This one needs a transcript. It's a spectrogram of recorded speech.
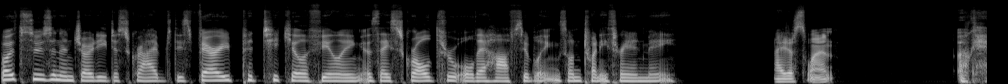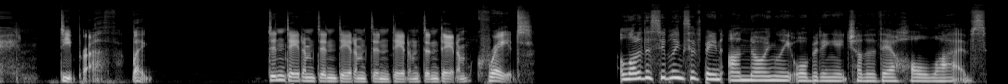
both Susan and Jody described this very particular feeling as they scrolled through all their half siblings on 23andMe. I just went, okay, deep breath. Like, didn't date him, didn't date him, didn't date him, didn't date him. Great. A lot of the siblings have been unknowingly orbiting each other their whole lives.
